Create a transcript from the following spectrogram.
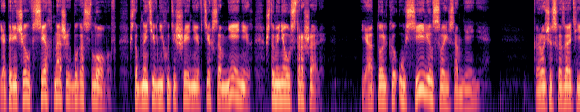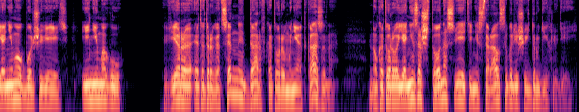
Я перечел всех наших богословов, чтобы найти в них утешение в тех сомнениях, что меня устрашали. Я только усилил свои сомнения. Короче сказать, я не мог больше верить и не могу. Вера — это драгоценный дар, в котором мне отказано, но которого я ни за что на свете не старался бы лишить других людей.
